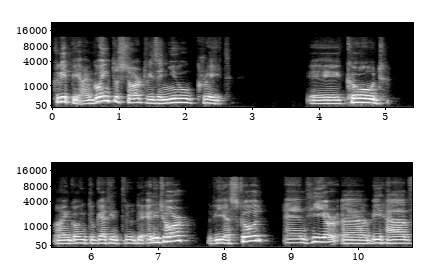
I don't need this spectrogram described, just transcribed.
Clippy. I'm going to start with a new crate. A code. I'm going to get into the editor, VS Code, and here uh, we have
